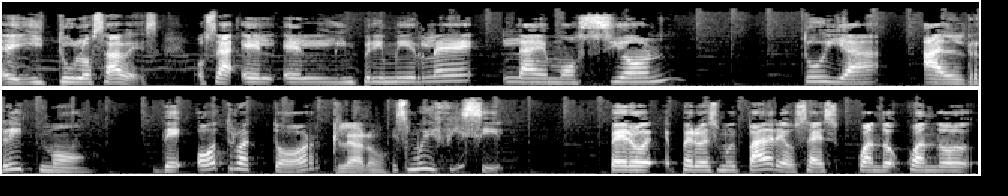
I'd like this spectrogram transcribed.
eh, y tú lo sabes. O sea, el, el imprimirle la emoción tuya al ritmo de otro actor Claro. es muy difícil. Pero, pero es muy padre. O sea, es cuando, cuando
